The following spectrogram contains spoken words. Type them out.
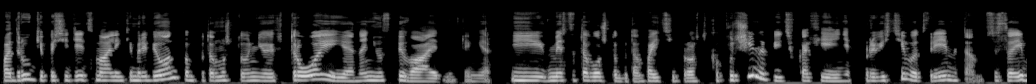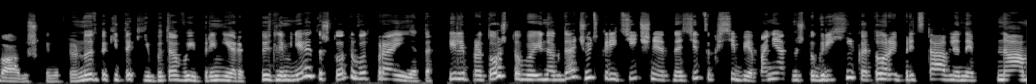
подруге посидеть с маленьким ребенком, потому что у нее их трое, и она не успевает, например. И вместо того, чтобы там пойти просто капучино пить в кофейне, провести вот время там со своей бабушкой, например. Ну, это какие-то такие бытовые примеры. То есть для меня это что-то вот про это. Или про то, чтобы иногда чуть критичнее относиться к себе. Понятно, что грехи, которые представлены нам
